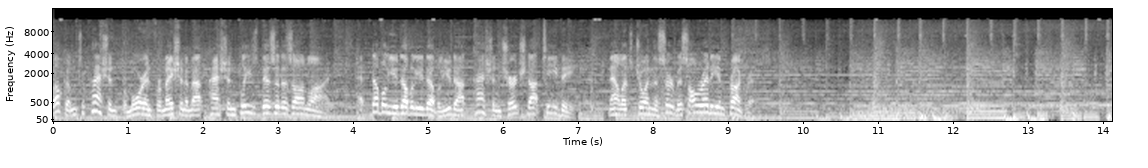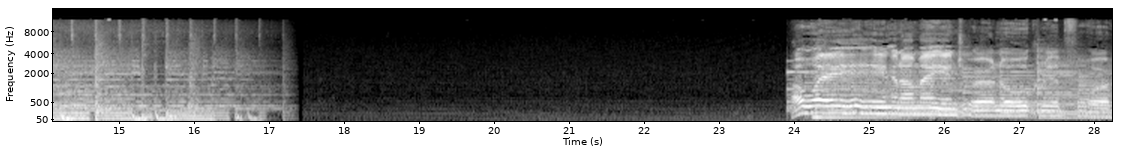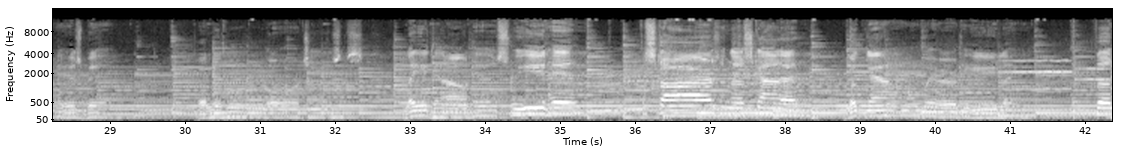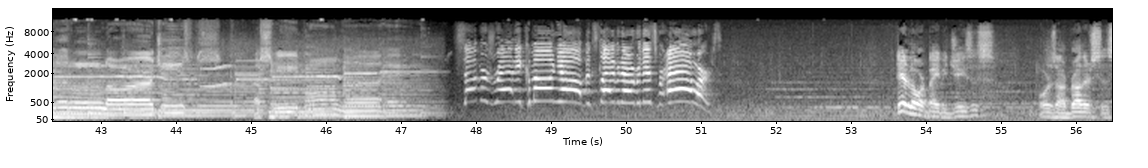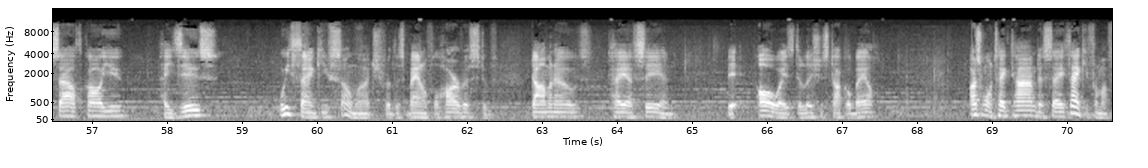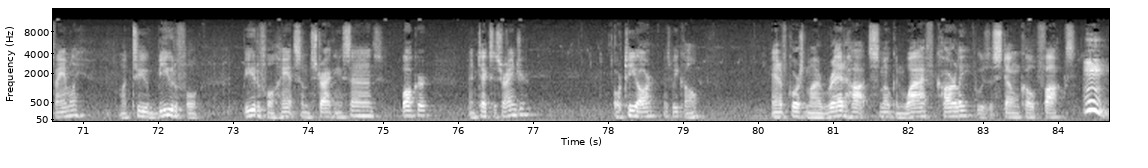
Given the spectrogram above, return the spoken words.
Welcome to Passion. For more information about Passion, please visit us online at www.passionchurch.tv. Now let's join the service already in progress. Brothers to the south call you, Jesus, we thank you so much for this bountiful harvest of Domino's, KFC, and the always delicious Taco Bell. I just want to take time to say thank you for my family, my two beautiful, beautiful, handsome, striking sons, Walker and Texas Ranger, or TR as we call him. And of course, my red hot smoking wife, Carly, who is a stone cold fox. Mm.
